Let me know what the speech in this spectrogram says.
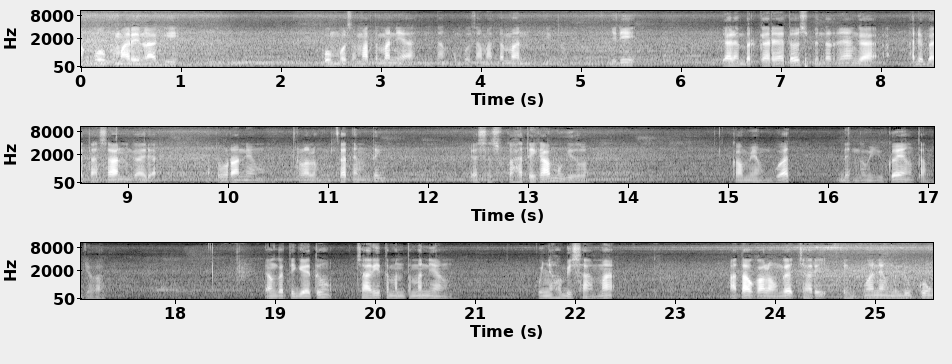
Aku kemarin lagi kumpul sama teman ya tentang kumpul sama teman gitu. Jadi dalam berkarya itu sebenarnya nggak ada batasan nggak ada aturan yang terlalu mengikat. Yang penting ya sesuka hati kamu gitu loh. Kamu yang buat dan kamu juga yang tanggung jawab. Yang ketiga itu cari teman-teman yang punya hobi sama atau kalau enggak cari lingkungan yang mendukung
